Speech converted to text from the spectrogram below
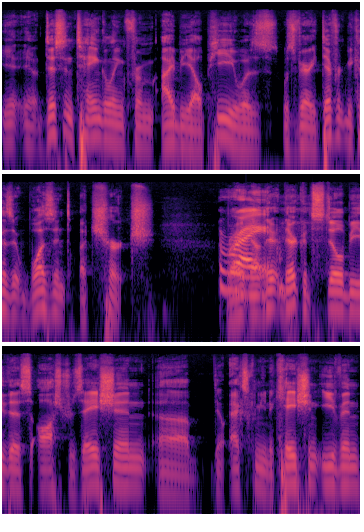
you, know, disentangling from IBLP was was very different because it wasn't a church. Right. Now, there, there could still be this ostracization, uh, you know, excommunication even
